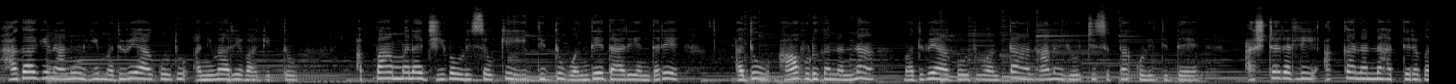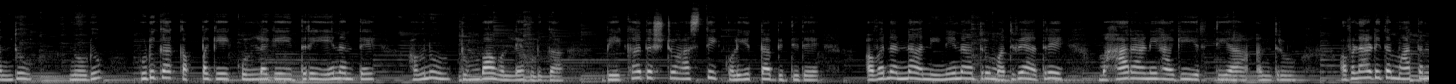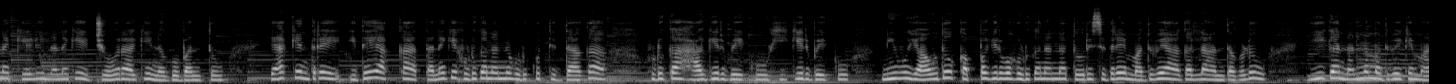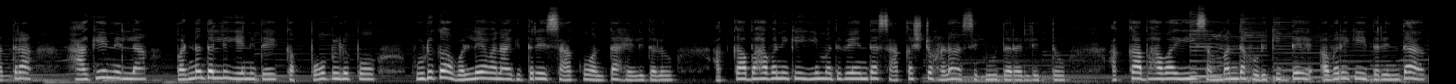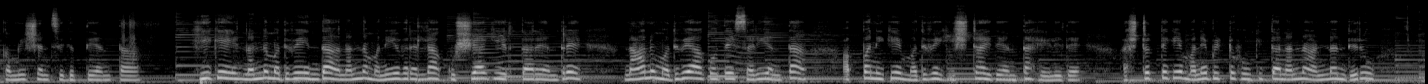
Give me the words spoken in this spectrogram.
ಹಾಗಾಗಿ ನಾನು ಈ ಮದುವೆ ಆಗುವುದು ಅನಿವಾರ್ಯವಾಗಿತ್ತು. ಅಪ್ಪ, ಅಮ್ಮನ ಜೀವ ಉಳಿಸೋಕೆ ಇದ್ದಿದ್ದು ಒಂದೇ ದಾರಿ ಎಂದರೆ ಅದು ಆ ಹುಡುಗನನ್ನ ಮದುವೆ ಆಗೋದು ಅಂತ ನಾನು ಯೋಚಿಸುತ್ತಾ ಕುಳಿತಿದ್ದೆ. ಅಷ್ಟರಲ್ಲಿ ಅಕ್ಕ ನನ್ನ ಹತ್ತಿರ ಬಂದು, ನೋಡು, ಹುಡುಗ ಕಪ್ಪಗೆ, ಕುಳ್ಳಗೆ ಇದ್ದರೆ ಏನಂತೆ? ಅವನು ತುಂಬ ಒಳ್ಳೆ ಹುಡುಗ. ಬೇಕಾದಷ್ಟು ಆಸ್ತಿ ಕೊಳೆಯುತ್ತಾ ಬಿದ್ದಿದೆ. ಅವನನ್ನ ನೀನೇನಾದರೂ ಮದುವೆ ಆದರೆ ಮಹಾರಾಣಿ ಹಾಗೆ ಇರ್ತೀಯಾ? ಅಂದರು. ಅವಳಾಡಿದ ಮಾತನ್ನ ಕೇಳಿ ನನಗೆ ಜೋರಾಗಿ ನಗು ಬಂತು. ಯಾಕೆಂದರೆ ಇದೇ ಅಕ್ಕ ತನಗೆ ಹುಡುಗನನ್ನು ಹುಡುಕುತ್ತಿದ್ದಾಗ ಹುಡುಗ ಹಾಗಿರಬೇಕು, ಹೀಗಿರಬೇಕು, ನೀವು ಯಾವುದೋ ಕಪ್ಪಗಿರುವ ಹುಡುಗನನ್ನು ತೋರಿಸಿದರೆ ಮದುವೆ ಆಗಲ್ಲ ಅಂದವಳು, ಈಗ ನನ್ನ ಮದುವೆಗೆ ಮಾತ್ರ ಹಾಗೇನಿಲ್ಲ, ಬಣ್ಣದಲ್ಲಿ ಏನಿದೆ, ಕಪ್ಪೋ ಬಿಳುಪೋ, ಹುಡುಗ ಒಳ್ಳೆಯವನಾಗಿದ್ದರೆ ಸಾಕು ಅಂತ ಹೇಳಿದಳು. ಅಕ್ಕ ಭಾವನಿಗೆ ಈ ಮದುವೆಯಿಂದ ಸಾಕಷ್ಟು ಹಣ ಸಿಗುವುದರಲ್ಲಿತ್ತು. ಅಕ್ಕ ಭಾವ ಈ ಸಂಬಂಧ ಹುಡುಕಿದ್ದೇ ಅವರಿಗೆ ಇದರಿಂದ ಕಮಿಷನ್ ಸಿಗುತ್ತೆ ಅಂತ. ಹೀಗೆ ನನ್ನ ಮದುವೆಯಿಂದ ನನ್ನ ಮನೆಯವರೆಲ್ಲ ಖುಷಿಯಾಗಿ ಇರ್ತಾರೆ ಅಂದರೆ ನಾನು ಮದುವೆ ಆಗೋದೇ ಸರಿ ಅಂತ ಅಪ್ಪನಿಗೆ ಮದುವೆ ಇಷ್ಟ ಇದೆ ಅಂತ ಹೇಳಿದೆ. ಅಷ್ಟೊತ್ತಿಗೆ ಮನೆ ಬಿಟ್ಟು ಹೋಗಿದ್ದ ನನ್ನ ಅಣ್ಣಂದಿರು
